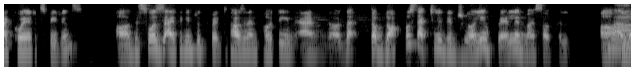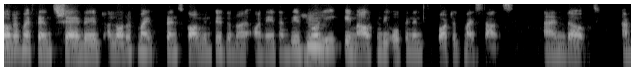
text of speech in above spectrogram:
my queer experience. Uh, this was, I think, in 2013, and uh, the, the blog post actually did really well in my circle. Uh, wow. A lot of my friends shared it. A lot of my friends commented on, on it, and they hmm. really came out in the open and supported my stance. And uh, I'm,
